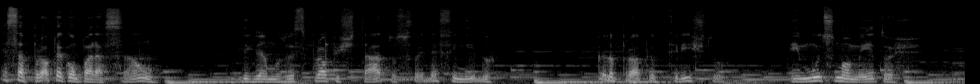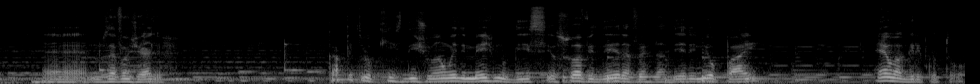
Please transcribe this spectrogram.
Essa própria comparação, digamos, esse próprio status foi definido pelo próprio Cristo em muitos momentos é, nos evangelhos. Capítulo 15 de João, ele mesmo disse: Eu sou a videira verdadeira e meu pai é o agricultor.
